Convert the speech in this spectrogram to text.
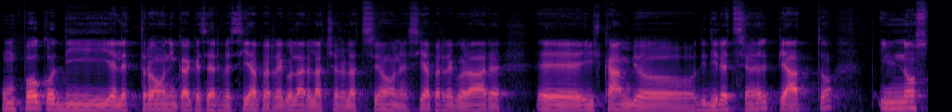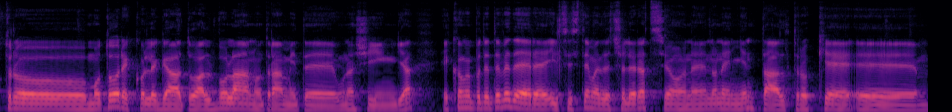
un poco di elettronica che serve sia per regolare l'accelerazione sia per regolare eh, il cambio di direzione del piatto. Il nostro motore è collegato al volano tramite una cinghia e come potete vedere il sistema di accelerazione non è nient'altro che eh,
